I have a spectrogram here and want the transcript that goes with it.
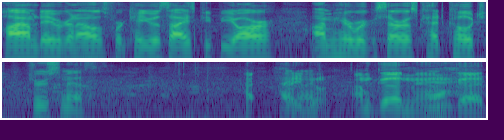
Hi, I'm David Granales for KUSI's PPR. I'm here with Serra's head coach, Dru Smith. How, How you doing? doing? I'm good, man. Yeah. I'm good.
